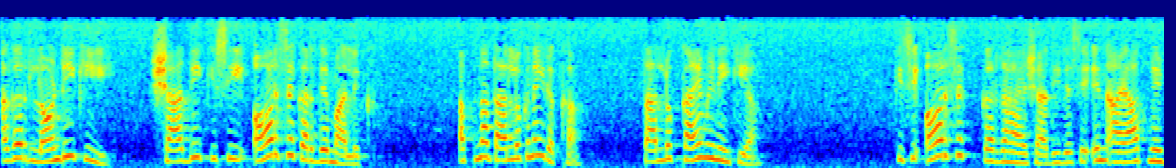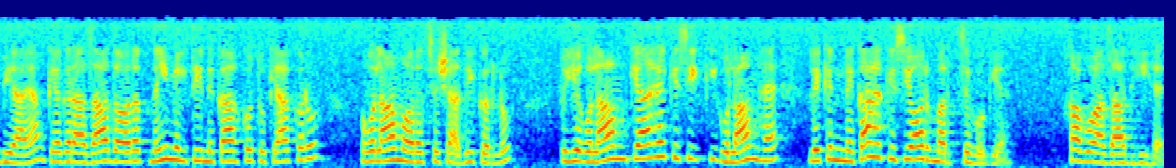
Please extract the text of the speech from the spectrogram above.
اگر لونڈی کی شادی کسی اور سے کر دے مالک، اپنا تعلق نہیں رکھا، تعلق قائم ہی نہیں کیا۔ کسی اور سے کر رہا ہے شادی، جیسے ان آیات میں بھی آیا کہ اگر آزاد عورت نہیں ملتی نکاح کو تو کیا کرو؟ غلام عورت سے شادی کر لو۔ تو یہ غلام کیا ہے؟ کسی کی غلام ہے، لیکن نکاح کسی اور مرد سے ہو گیا۔ خواہ وہ آزاد ہی ہے۔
